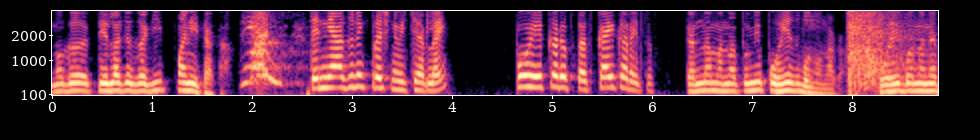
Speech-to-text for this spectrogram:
मग तेलाच्या जागी पाणी टाका. त्यांनी अजून एक प्रश्न विचारलाय पोहे करपतात काय करायचं? त्यांना म्हणा तुम्ही पोहेच बनवू नका. पोहे बनवण्यात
